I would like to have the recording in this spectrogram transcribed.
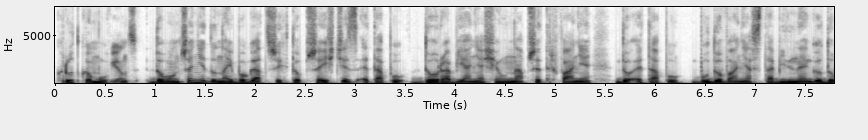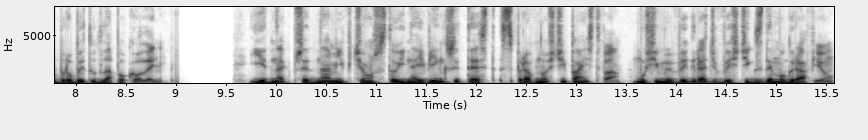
Krótko mówiąc, dołączenie do najbogatszych to przejście z etapu dorabiania się na przetrwanie do etapu budowania stabilnego dobrobytu dla pokoleń. Jednak przed nami wciąż stoi największy test sprawności państwa. Musimy wygrać wyścig z demografią,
